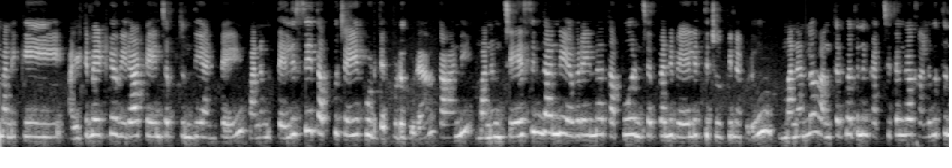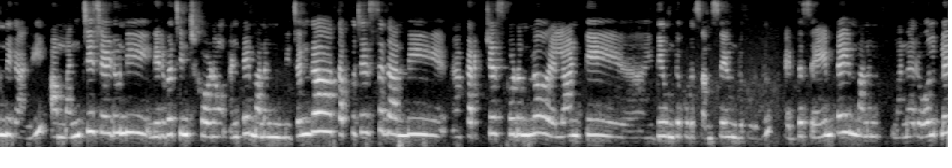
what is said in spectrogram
మనకి అల్టిమేట్గా విరాట్ ఏం చెప్తుంది అంటే మనం తెలిసి తప్పు చేయకూడదు ఎప్పుడు కూడా కానీ మనం చేసిన దాన్ని ఎవరైనా తప్పు అని చెప్పని వేలెత్తి చూపినప్పుడు మనలో అంతర్మతనం ఖచ్చితంగా కలుగుతుంది కానీ ఆ మంచి చెడుని నిర్వచించుకోవడం అంటే మనం నిజంగా తప్పు చేస్తే దాన్ని కరెక్ట్ చేసుకోవడంలో ఎలాంటి ఇది ఉండకూడదు సంశయం ఉండకూడదు. అట్ ద సేమ్ టైం మనం మన రోల్ ప్లే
